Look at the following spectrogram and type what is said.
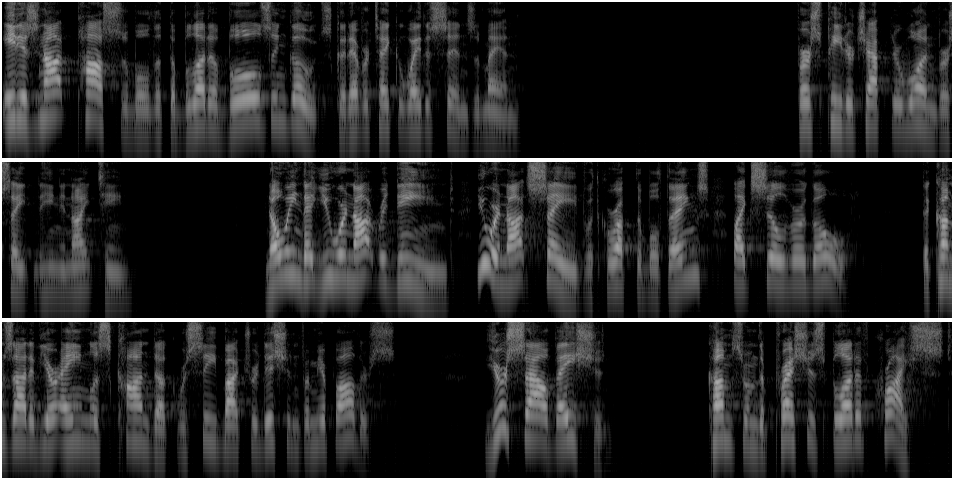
It is not possible that the blood of bulls and goats could ever take away the sins of man. 1 Peter chapter 1 verse 18 and 19 knowing that you were not redeemed you were not saved with corruptible things like silver or gold that comes out of your aimless conduct received by tradition from your fathers. Your salvation comes from the precious blood of Christ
